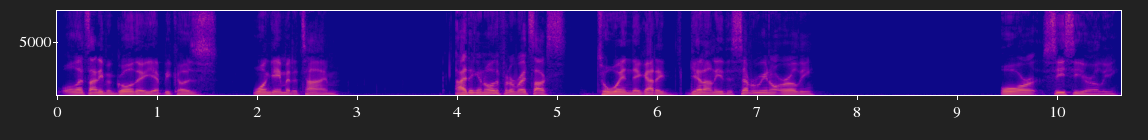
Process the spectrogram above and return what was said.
well, let's not even go there yet because one game at a time. I think in order for the Red Sox to win, they got to get on either Severino early or CC early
